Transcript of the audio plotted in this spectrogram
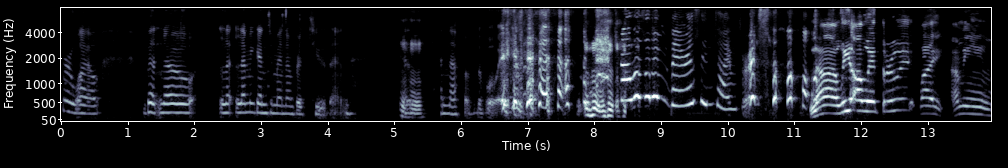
for a while. But no, le- let me get into my number two then. Mhm. Enough of the boy. that was an embarrassing time for us. nah, we all went through it. Like, I mean,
